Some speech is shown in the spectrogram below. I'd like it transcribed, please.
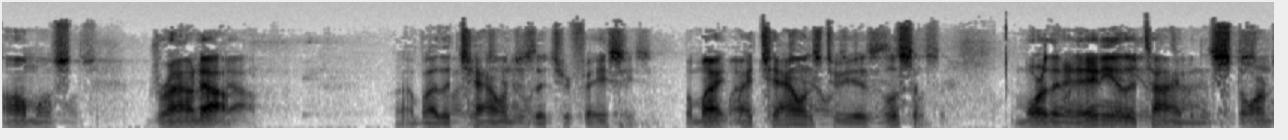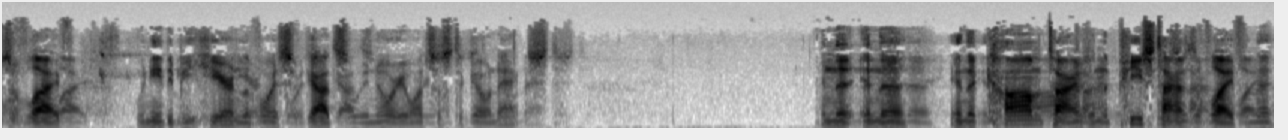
almost drowned out uh, by the challenges that you're facing. But my, my challenge to you is listen, more than at any other time in the storms of life, we need to be hearing the voice of God so we know where He wants us to go next. In the in the in the calm times, in the peace times of life, in the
